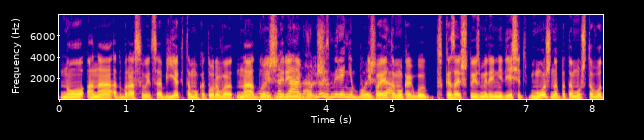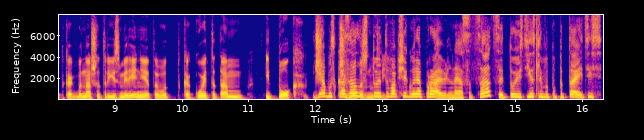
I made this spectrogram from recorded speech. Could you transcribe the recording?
но она отбрасывается объектом, у которого на одно больше, измерение да, больше. На одно измерение больше. И поэтому, да. как бы, сказать, что измерение 10 можно, потому что вот как бы наши три измерения, это вот какой-то там итог Я бы сказала, что это, вообще говоря, правильная ассоциация. То есть, если вы попытаетесь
